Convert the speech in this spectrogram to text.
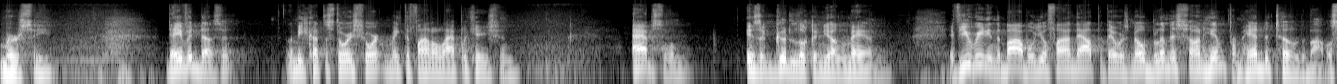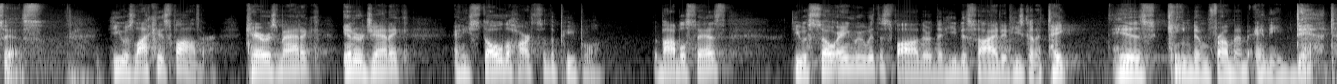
mercy. David doesn't. Let me cut the story short and make the final application. Absalom is a good looking young man. If you're reading the Bible, you'll find out that there was no blemish on him from head to toe, the Bible says. He was like his father, charismatic, energetic, and he stole the hearts of the people. The Bible says he was so angry with his father that he decided he's going to take his kingdom from him, and he did.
